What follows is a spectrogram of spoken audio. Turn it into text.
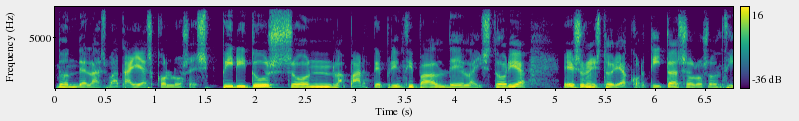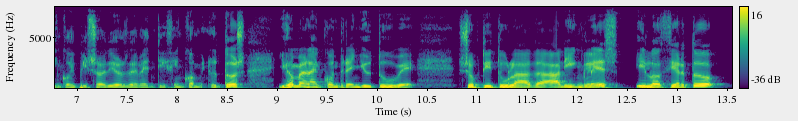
donde las batallas con los espíritus son la parte principal de la historia. Es una historia cortita, solo son 5 episodios de 25 minutos. Yo me la encontré en YouTube subtitulada al inglés y lo cierto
